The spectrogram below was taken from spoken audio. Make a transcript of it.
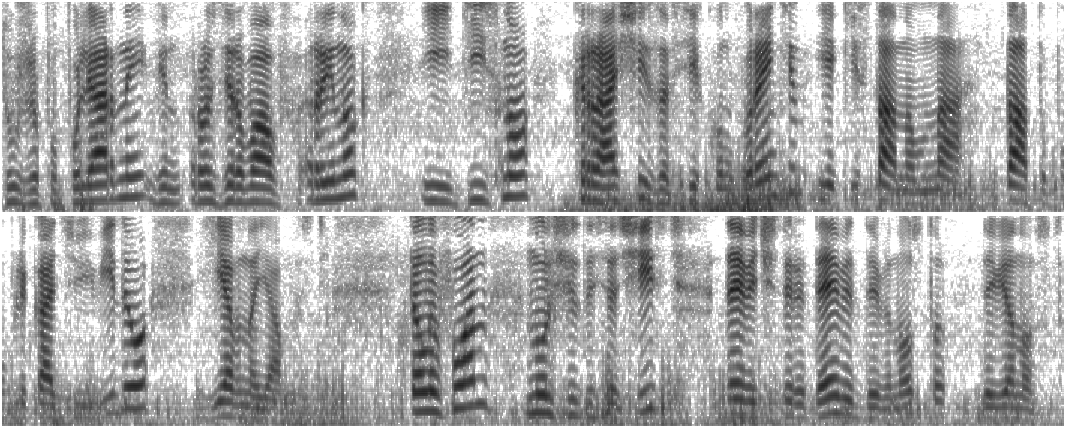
дуже популярний, він розірвав ринок і дійсно кращий за всіх конкурентів, які станом на дату публікації відео є в наявності. Телефон 066 949 90 90.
